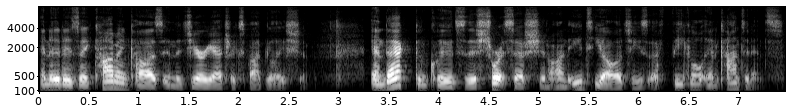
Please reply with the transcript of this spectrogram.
And it is a common cause in the geriatrics population. And that concludes this short session on etiologies of fecal incontinence.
